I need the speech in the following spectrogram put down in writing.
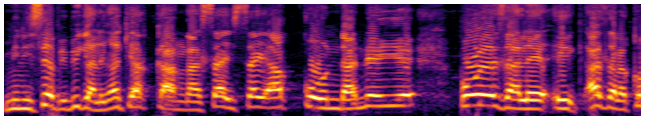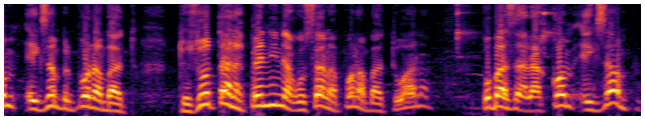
ministère public alingaki akanga saisai akondane ye mpo ezala e, azala comme exemple mpo na bato tozotala mpe nini akosala mpo na bato wana mpo bazala comme exemple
